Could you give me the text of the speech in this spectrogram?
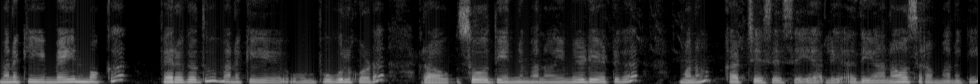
మనకి మెయిన్ మొక్క పెరగదు. మనకి పువ్వులు కూడా రావు. సో, దీన్ని మనం ఇమీడియట్గా మనం కట్ చేసేసేయాలి. అది అనవసరం మనకి.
